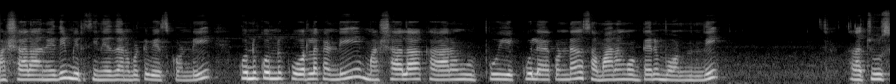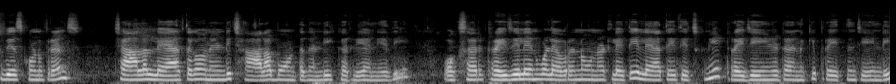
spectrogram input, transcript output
మసాలా అనేది మీరు తినేదాన్ని బట్టి వేసుకోండి. కొన్ని కొన్ని కూరలకండి మసాలా కారం ఉప్పు ఎక్కువ లేకుండా సమానంగా ఉంటేనే బాగుంటుంది. అలా చూసి వేసుకోండి ఫ్రెండ్స్. చాలా లేతగా ఉన్నాయండి. చాలా బాగుంటుందండి ఈ కర్రీ అనేది. ఒకసారి ట్రై చేయలేని వాళ్ళు ఎవరైనా ఉన్నట్లయితే లేత అయితే తెచ్చుకుని ట్రై చేయడానికి ప్రయత్నం చేయండి.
